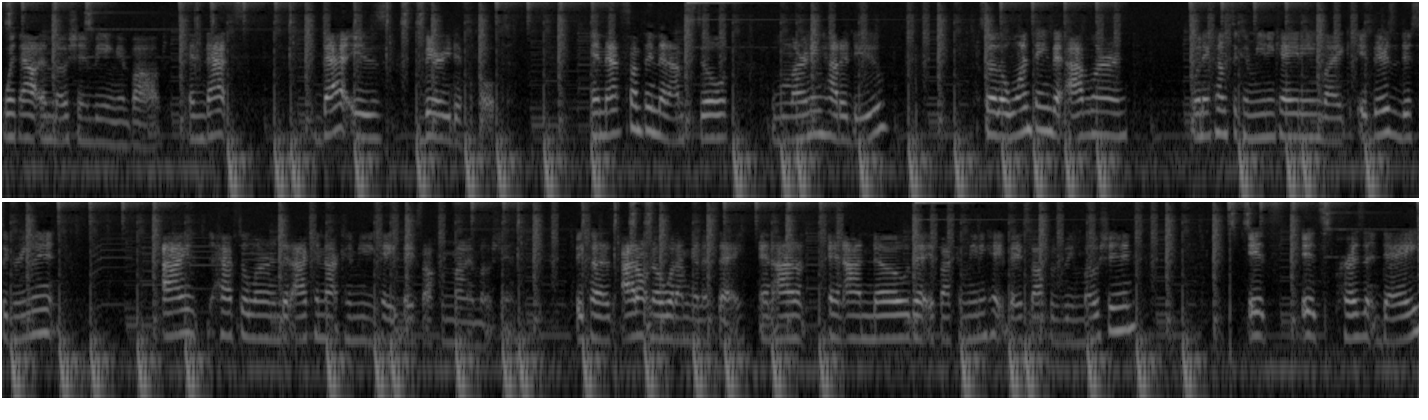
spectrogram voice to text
without emotion being involved, and that's that is very difficult, and that's something that I'm still learning how to do. So the one thing that I've learned when it comes to communicating, like if there's a disagreement, I have to learn that I cannot communicate based off of my emotion because I don't know what I'm gonna say, and I and I know that if I communicate based off of emotion, it's it's present day,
